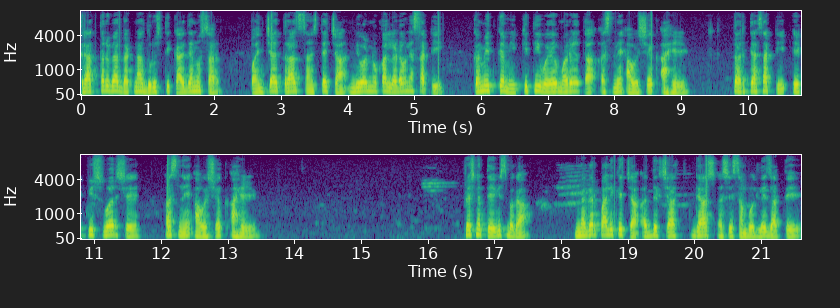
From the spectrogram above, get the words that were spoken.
त्र्याहत्तरव्या घटना दुरुस्ती कायद्यानुसार पंचायत राज संस्थेच्या निवडणुका लढवण्यासाठी कमीत कमी किती वयोमर्यादा असणे आवश्यक आहे? तर त्यासाठी एकवीस वर्षे असणे आवश्यक आहे. प्रश्न तेवीस बघा. नगरपालिकेच्या अध्यक्षास डॅश असे संबोधले जाते.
